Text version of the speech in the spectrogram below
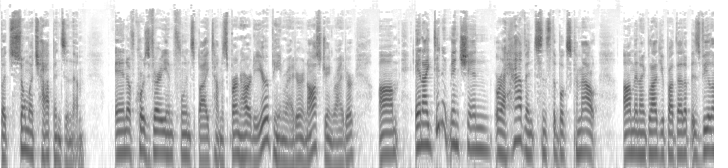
but so much happens in them. And of course, very influenced by Thomas Bernhard, a European writer, an Austrian writer. Um, and I didn't mention, or I haven't since the book's come out, um, and I'm glad you brought that up, is Vila.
